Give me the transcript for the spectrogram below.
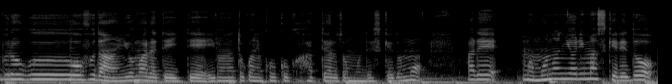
ブログを普段読まれていていろんなとこに広告貼ってあると思うんですけどもあれ、まあ、ものによりますけれど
